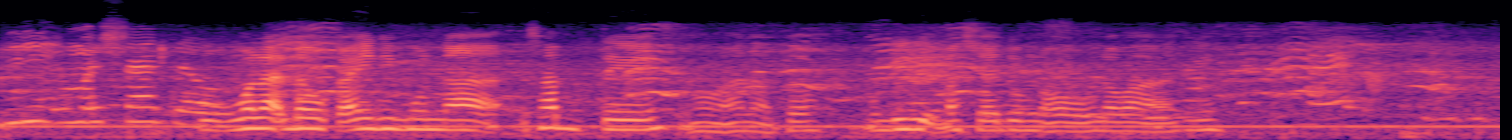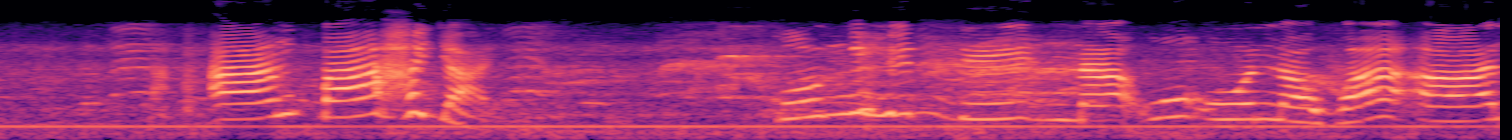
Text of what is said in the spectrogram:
Dili masyado. Kung wala daw kay di mo na sabte. O ano to? Kung dili masyadong nauunawaan. Sige. ang pahayag. Kung hindi nauunawaan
